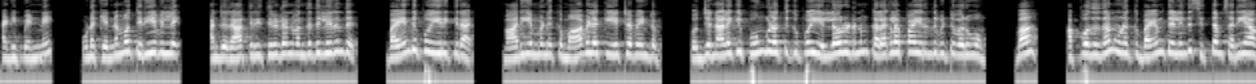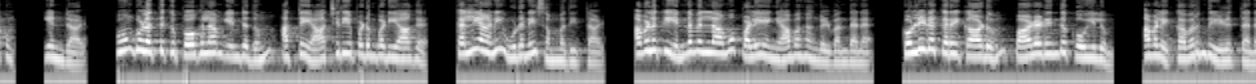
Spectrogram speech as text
அடி பெண்ணே உனக்கு என்னமோ தெரியவில்லை. அன்று ராத்திரி திருடன் வந்ததிலிருந்து பயந்து போயிருக்கிறாய். மாரியம்மனுக்கு மாவிளக்கு ஏற்ற வேண்டும். கொஞ்ச நாளைக்கு பூங்குளத்துக்கு போய் எல்லோருடனும் கலகலப்பா இருந்து விட்டு வருவோம். வா அப்போதுதான் உனக்கு பயம் தெளிந்து சித்தம் சரியாகும் என்றாள். பூங்குளத்துக்கு போகலாம் என்றதும் அத்தை ஆச்சரியப்படும்படியாக கல்யாணி உடனே சம்மதித்தாள். அவளுக்கு என்னவெல்லாமோ பழைய ஞாபகங்கள் வந்தன. கொள்ளிடக்கரை காடும் பாழடைந்த கோயிலும் அவளை கவர்ந்து இழுத்தன.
